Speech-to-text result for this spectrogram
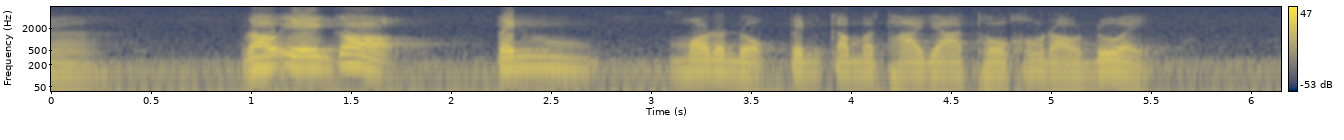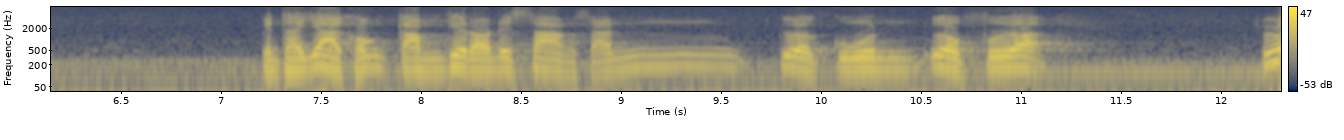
อ่า เราเองก็เป็นมรดกเป็นกรรมทายาโถของเราด้วย เป็นทายาทของกรรมที่เราได้สร้างสรรค์เกื้อกูล เอื้อเฟื้อ โล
